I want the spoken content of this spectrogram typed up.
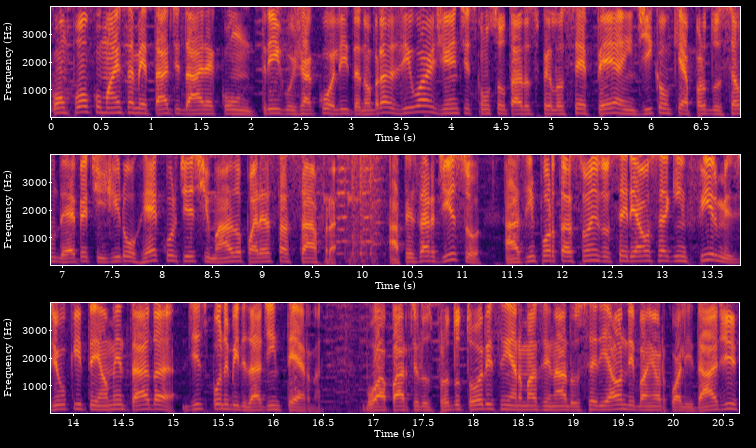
Com pouco mais da metade da área com trigo já colhida no Brasil, agentes consultados pelo CPEA indicam que a produção deve atingir o recorde estimado para esta safra. Apesar disso, as importações do cereal seguem firmes e o que tem aumentado a disponibilidade interna. Boa parte dos produtores tem armazenado o cereal de maior qualidade,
